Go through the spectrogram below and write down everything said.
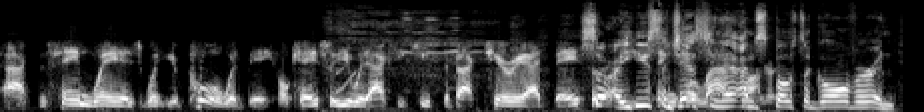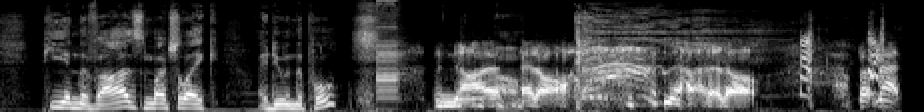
act the same way as what your pool would be. Okay, so you would actually keep the bacteria at bay. So, that are you suggesting that I'm longer. supposed to go over and pee in the vase, much like I do in the pool? Not oh. at all. Not at all. But Matt,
